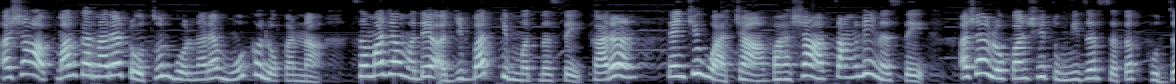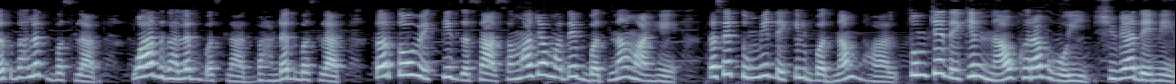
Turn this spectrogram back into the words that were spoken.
अशा अपमान करणाऱ्या टोचून बोलणाऱ्या मूर्ख लोकांना. समाजामध्ये अजिबात किंमत नसते. कारण त्यांची वाचा भाषा चांगली नसते. अशा लोकांशी तुम्ही जर सतत खुज्जत घालत बसलात वाद घालत बसलात भांडत बसलात तर तो व्यक्ती जसा समाजामध्ये बदनाम आहे तसे तुम्ही देखील बदनाम व्हाल. तुमचे देखील नाव खराब होईल शिव्या देणे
